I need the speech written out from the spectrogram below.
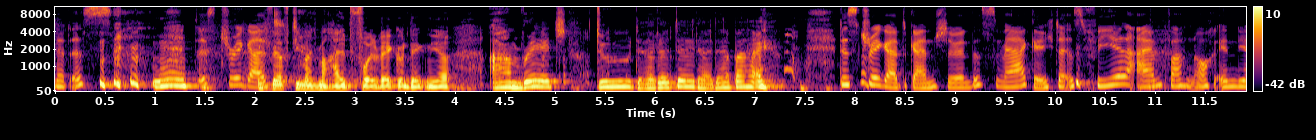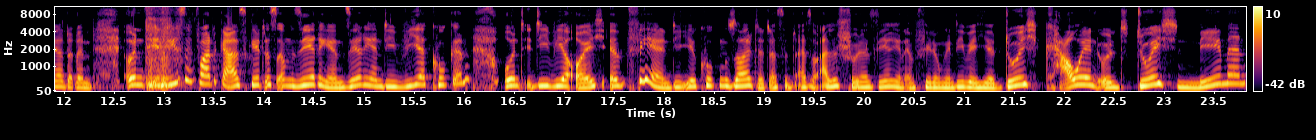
Das ist, das triggert. Ich werf die manchmal halb voll weg und denk mir, I'm rich, du da da da da dabei. Das triggert ganz schön, das merke ich. Da ist viel einfach noch in dir drin. Und in diesem Podcast geht es um Serien. Serien, die wir gucken und die wir euch empfehlen, die ihr gucken solltet. Das sind also alles schöne Serienempfehlungen, die wir hier durchkauen und durchnehmen.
